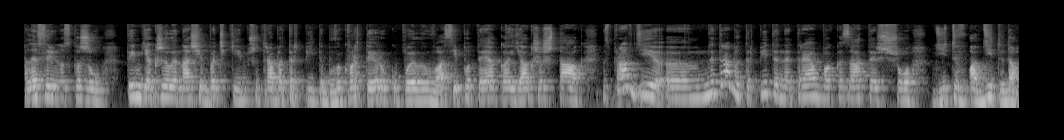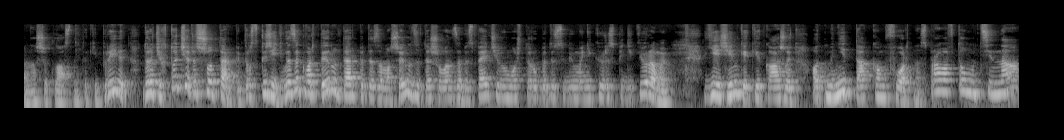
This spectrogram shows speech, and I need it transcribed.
Але все рівно скажу тим, як жили наші батьки, що треба терпіти, бо ви квартиру купили, у вас іпотека, як же ж так. Насправді е, не треба терпіти, не треба казати, що діти, а діти, да, наш класний такий привід. До речі, хто через що терпить? Розкажіть, ви за квартиру терпите, за машину, за те, що вам забезпечує, ви можете робити собі манікюри з педикюрами. Є жінки, які кажуть, от мені так комфортно. Справа в тому, ціна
